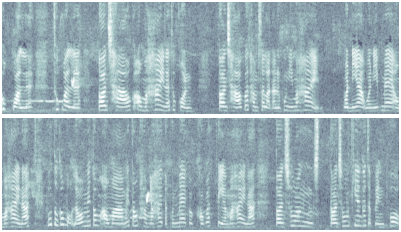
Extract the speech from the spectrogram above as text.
ทุกวันเลย ทุกวันเลย ตอนเช้าก็เอามาให้นะทุกคนตอนเช้าก็ทำสลัดอะไรพวกนี้มาให้ วันนี้วันนี้แม่เอามาให้นะพวกตูก็บอกแล้วว่าไม่ต้องเอามาไม่ต้องทำมาให้แต่คุณแม่ก็เขาก็เตรียมมาให้นะ ตอนช่วงตอนช่วงเที่ยงก็จะเป็นพวก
